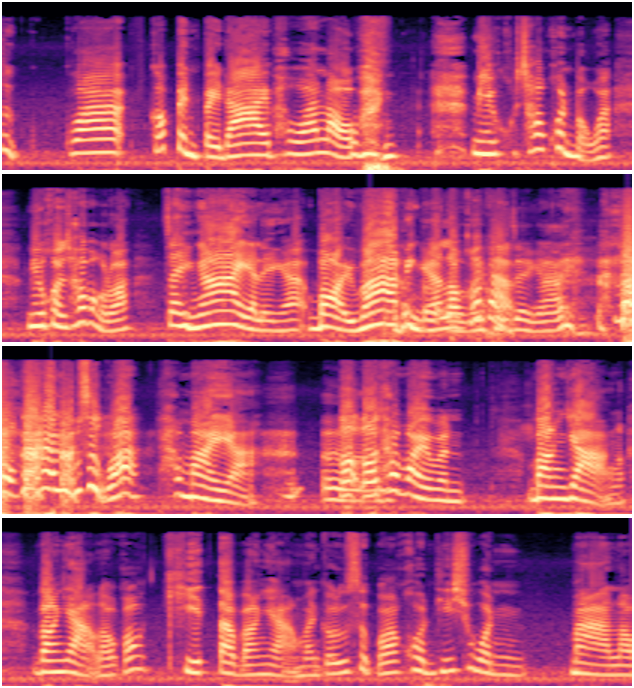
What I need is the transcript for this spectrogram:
สึกว่าก็เป็นไปได้ เพราะว่าเรา มีชอบคนบอกว่า มีคนชอบบอกว่า ใจง่ายอะไรเงี้ยบ่อยมากอย่างเงี้ยเราก็ป็นแบคนบใจง่ายเราก็แค่รู้สึกว่าทำไมอะเออแล้วแล้วทำไมมันบางอย่างบางอย่างเราก็คิดแต่บางอย่าง มันก็รู้สึกว่าคนที่ชวนมาเรา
